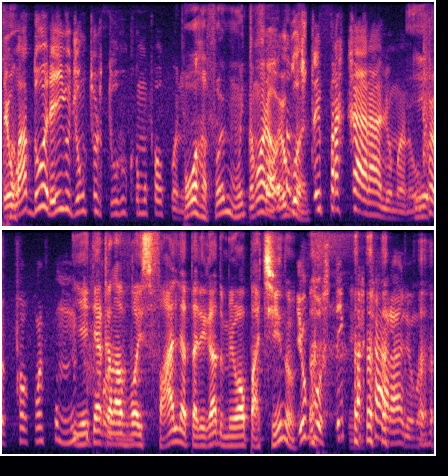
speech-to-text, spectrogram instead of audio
eu adorei o John Turturro como Falcone. porra, foi muito Na moral, foda, eu mano. gostei pra caralho, mano. E- O Fa- Falcone ficou muito E aí tem foda, aquela mano. voz falha, tá ligado? Meu Alpatino. Eu gostei pra caralho, mano.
